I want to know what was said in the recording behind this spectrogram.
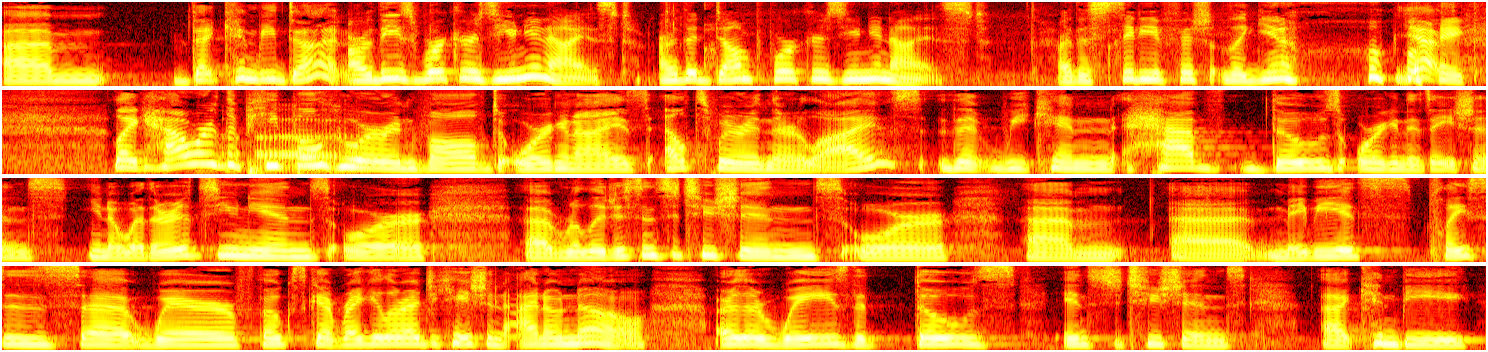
Um, that can be done. Are these workers unionized? Are the dump workers unionized? Are the city officials like you know? yes. Like, how are the people who are involved organized elsewhere in their lives that we can have those organizations you know whether it's unions or uh, religious institutions or um, uh, maybe it's places uh, where folks get regular education i don't know are there ways that those institutions uh, can be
